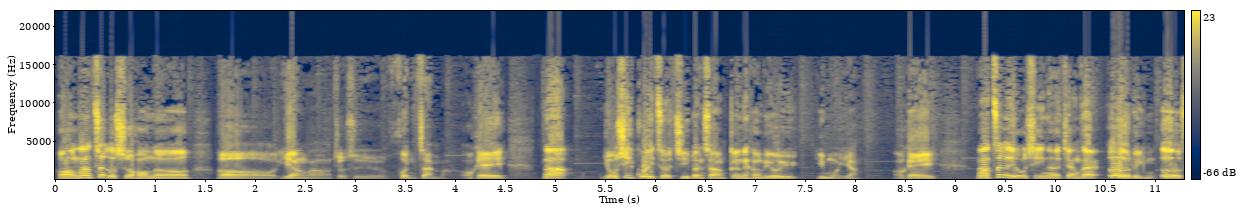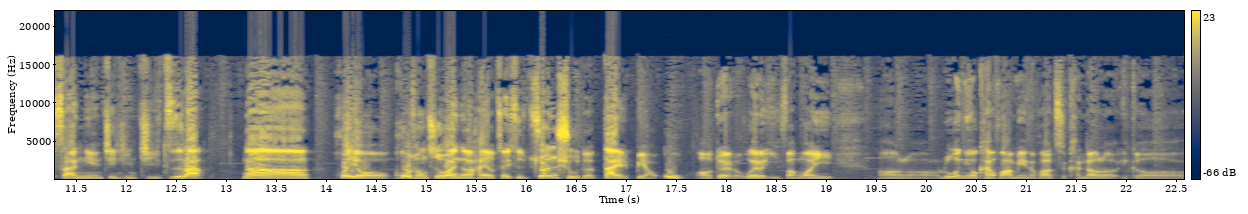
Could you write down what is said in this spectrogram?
哦，那这个时候呢，呃，一样啊，就是混战嘛。OK，那游戏规则基本上跟两河流域一模一样。OK，那这个游戏呢，将在二零二三年进行集资啦。那会有扩充之外呢，还有这次专属的代表物哦。对了，为了以防万一哦，如果你有看画面的话，只看到了一个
